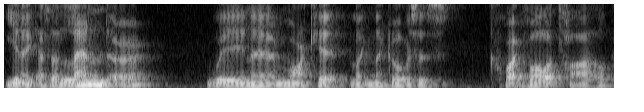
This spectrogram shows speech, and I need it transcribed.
you know as a lender we're in a market like nickel, which is quite volatile.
